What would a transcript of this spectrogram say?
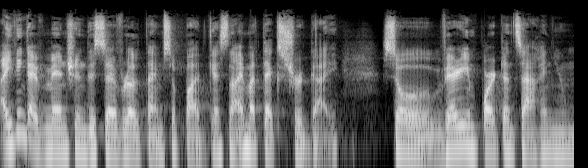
I think I've mentioned this several times sa podcast na I'm a texture guy. So very important sa akin yung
